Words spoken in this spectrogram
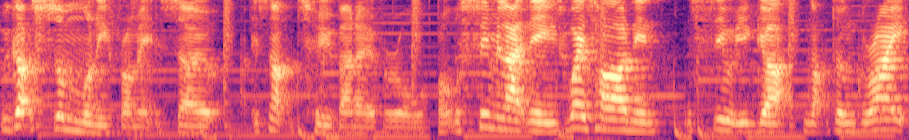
We got some money from it, so it's not too bad overall. But we'll simulate these. Where's Harding? Let's see what you got. Not done great.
